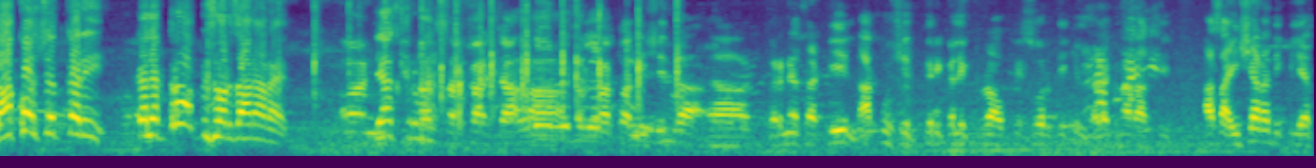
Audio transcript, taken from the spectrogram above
लाखो शेतकरी कलेक्टर ऑफिसवर जाणार आहेत. सरकारच्या सरकारचा निषेध करण्यासाठी लाखो शेतकरी कलेक्टर ऑफिसवर देखील धडकणार असतील असा इशारा देखील या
